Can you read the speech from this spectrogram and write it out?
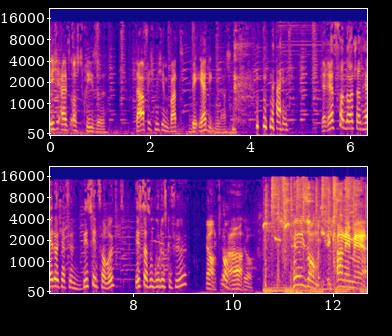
Ich als Ostfriese, darf ich mich im Watt beerdigen lassen? Nein. Der Rest von Deutschland hält euch ja für ein bisschen verrückt. Ist das ein gutes Gefühl? Ja, klar. Pilsum, ich kann nicht mehr.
